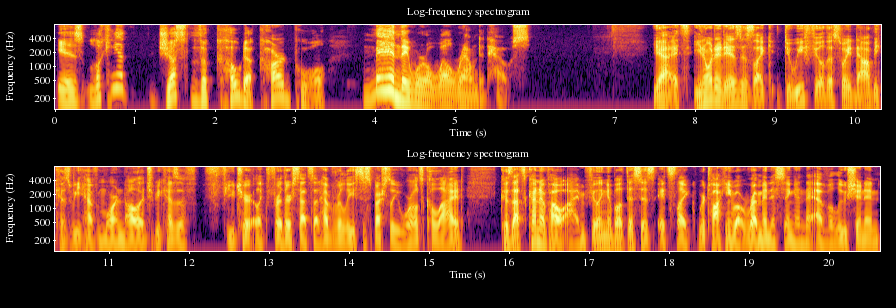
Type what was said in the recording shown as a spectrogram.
is looking at just the Coda card pool, man, they were a well-rounded house. Yeah, it's you know what it is is like do we feel this way now because we have more knowledge because of future like further sets that have released, especially Worlds Collide? Because that's kind of how I'm feeling about this is it's like we're talking about reminiscing and the evolution and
